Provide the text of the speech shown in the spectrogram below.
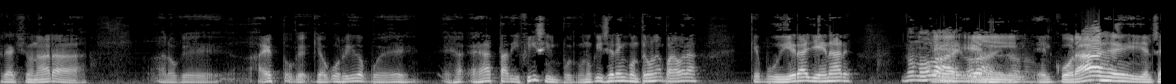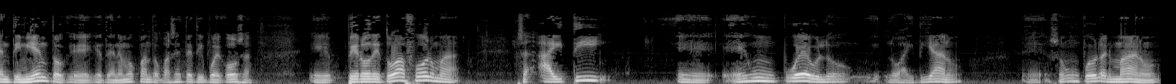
reaccionar a, a lo que a esto que, que ha ocurrido pues es, es hasta difícil porque uno quisiera encontrar una palabra que pudiera llenar No, no la hay, no la el, hay, no, no. el coraje y el sentimiento que, que tenemos cuando pasa este tipo de cosas. Eh, pero de todas formas, o sea, Haití eh, es un pueblo, los haitianos eh, son un pueblo hermano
